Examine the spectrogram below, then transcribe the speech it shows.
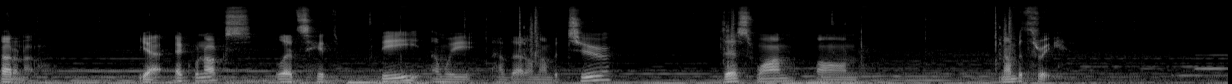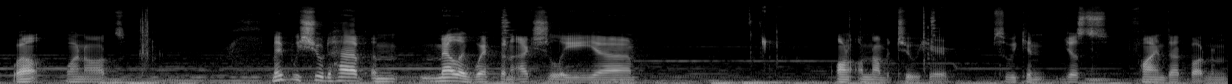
I don't know. Yeah, Equinox. Let's hit B and we have that on number two. This one on number three. Well, why not? Maybe we should have a melee weapon actually uh, on, on number two here. So we can just find that button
